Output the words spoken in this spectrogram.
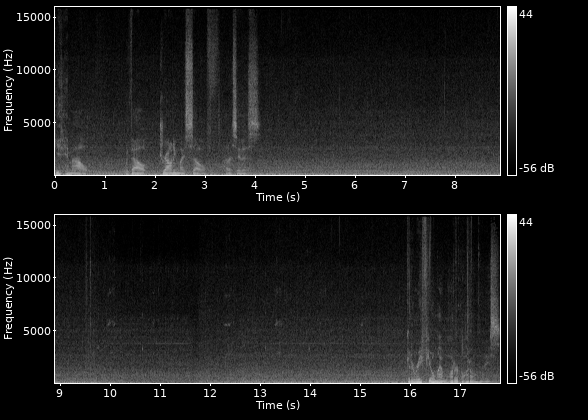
get him out without drowning myself. How do I say this? Gonna refuel my water bottle? Nice.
